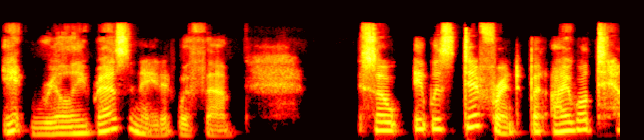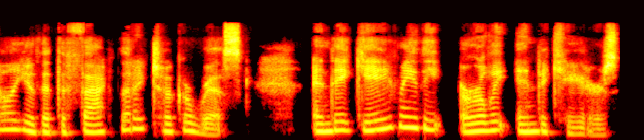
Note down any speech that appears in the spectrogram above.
It really resonated with them. So it was different, but I will tell you that the fact that I took a risk and they gave me the early indicators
